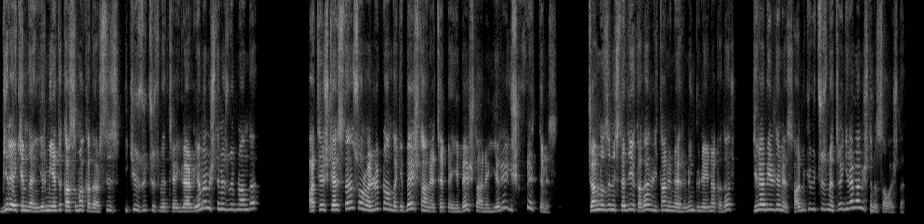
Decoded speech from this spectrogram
1 Ekim'den 27 Kasım'a kadar siz 200-300 metre ilerleyememiştiniz Lübnan'da. Ateşkesten sonra Lübnan'daki 5 tane tepeyi, 5 tane yeri işgal ettiniz. Canınızın istediği kadar Litani Nehri'nin güneyine kadar girebildiniz. Halbuki 300 metre girememiştiniz savaşta.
